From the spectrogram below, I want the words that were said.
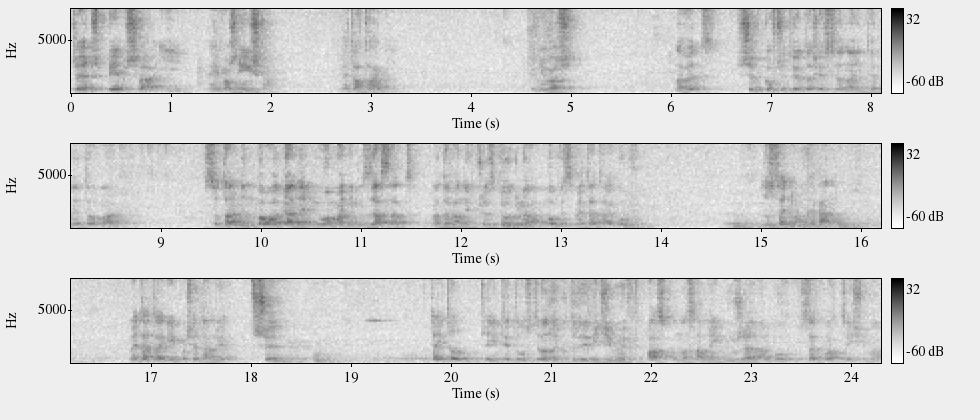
Rzecz pierwsza i najważniejsza. Metatagi. Ponieważ nawet szybko wczytująca się strona internetowa z totalnym bałaganem i łamaniem zasad nadawanych przez Google'a wobec metatagów zostanie ukarana. Metatagi posiadamy trzy. Title, czyli tytuł strony, który widzimy w pasku na samej górze albo w zakładce, jeśli mamy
